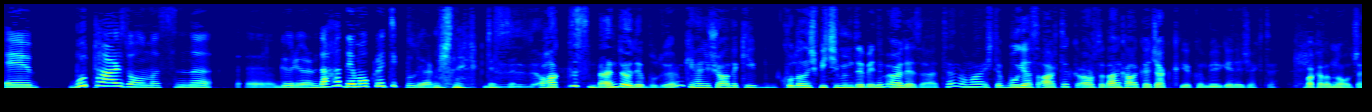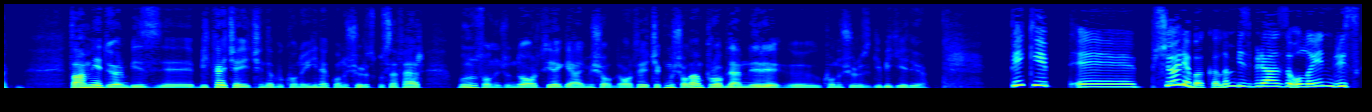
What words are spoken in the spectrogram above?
E, bu tarz olmasını e, görüyorum. Daha demokratik buluyorum işin açıkçası. Haklısın ben de öyle buluyorum ki hani şu andaki kullanış biçimim de benim öyle zaten ama işte bu yaz artık ortadan kalkacak yakın bir gelecekte. Bakalım ne olacak. Tahmin ediyorum biz e, birkaç ay içinde bu konuyu yine konuşuruz. Bu sefer bunun sonucunda ortaya gelmiş ortaya çıkmış olan problemleri e, konuşuruz gibi geliyor. Peki e, şöyle bakalım biz biraz da olayın risk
